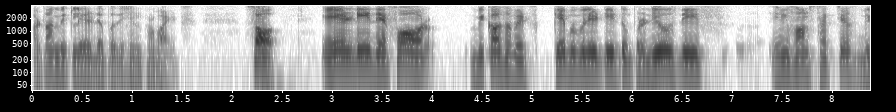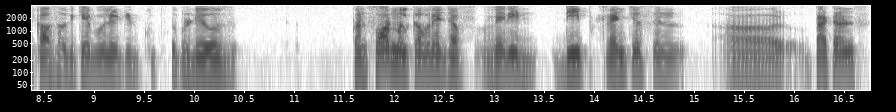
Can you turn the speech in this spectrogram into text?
atomic layer deposition provides. So, ALD therefore, because of its capability to produce these uniform structures, because of the capability to produce conformal coverage of very deep trenches in uh, patterns,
